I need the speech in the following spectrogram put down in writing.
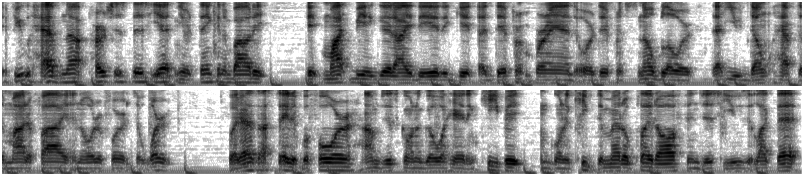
If you have not purchased this yet and you're thinking about it, it might be a good idea to get a different brand or a different snowblower that you don't have to modify in order for it to work. But as I stated before, I'm just going to go ahead and keep it. I'm going to keep the metal plate off and just use it like that.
